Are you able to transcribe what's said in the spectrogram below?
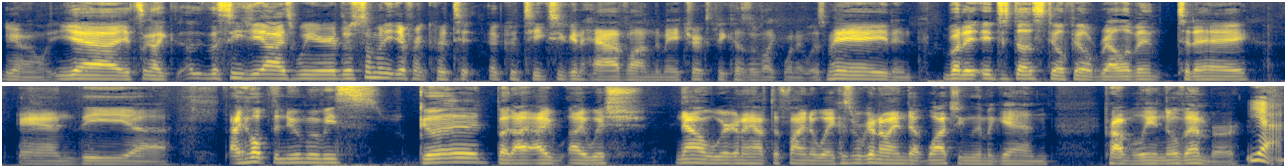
you know, yeah, it's like the CGI is weird. There's so many different criti- uh, critiques you can have on the Matrix because of like when it was made, and but it, it just does still feel relevant today. And the uh, I hope the new movie's good, but I, I I wish now we're gonna have to find a way because we're gonna end up watching them again probably in November. yeah.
